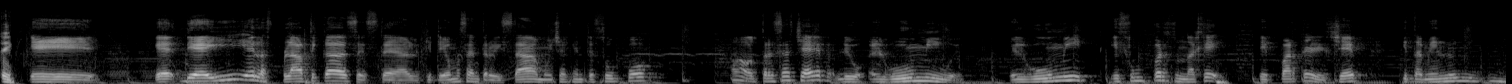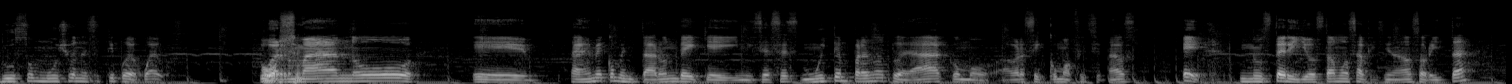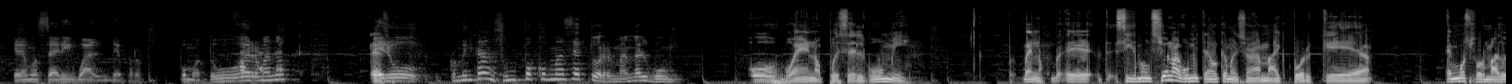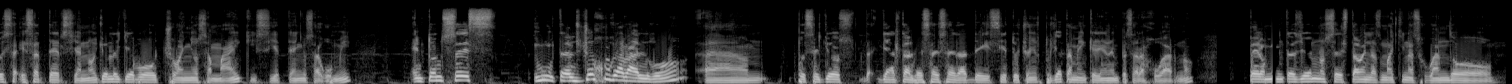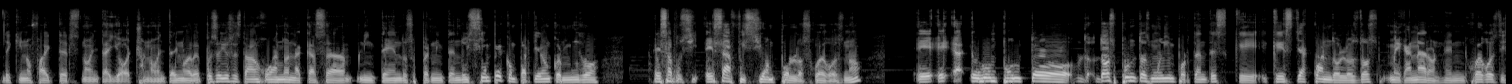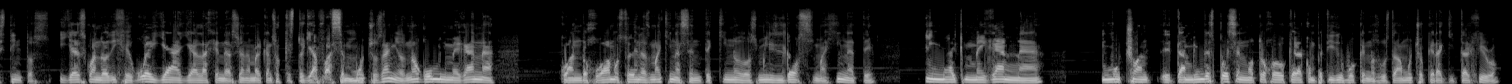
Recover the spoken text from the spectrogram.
Sí. Que de ahí en las pláticas, este, al que te íbamos a entrevistar, mucha gente supo. Oh, tres chef. digo, el Gumi, güey. El Gumi es un personaje de parte del chef que también lo induzo mucho en ese tipo de juegos. Tu oh, hermano. Eh, también me comentaron de que iniciaste muy temprano a tu edad, como ahora sí, como aficionados. Eh, Nuster y yo estamos aficionados ahorita queremos ser igual de pro como tú, hermano. Pero coméntanos un poco más de tu hermano el Gumi. Oh, bueno, pues el Gumi. Bueno, eh, si menciono a Gumi tengo que mencionar a Mike porque hemos formado esa, tercia, ¿no? Yo le llevo ocho años a Mike y siete años a Gumi. Entonces, mientras yo jugaba algo, pues ellos ya tal vez a esa edad de siete, ocho años, pues ya también querían empezar a jugar, ¿no? Pero mientras yo, no sé, estaba en las máquinas jugando de Kino Fighters 98, 99, pues ellos estaban jugando en la casa Nintendo, Super Nintendo, y siempre compartieron conmigo esa, esa afición por los juegos, ¿no? Eh, eh, ah, hubo un punto, dos puntos muy importantes que, que, es ya cuando los dos me ganaron en juegos distintos. Y ya es cuando dije, güey, ya, ya la generación me alcanzó, que esto ya fue hace muchos años, ¿no? Gumi me gana cuando jugamos todavía en las máquinas en Tequino 2002, imagínate. Y Mike me gana mucho eh, también después en otro juego que era competitivo que nos gustaba mucho, que era Guitar Hero.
